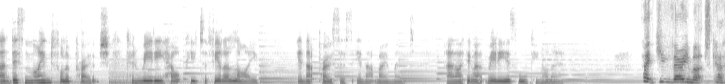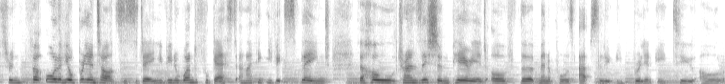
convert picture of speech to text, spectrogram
and this mindful approach can really help you to feel alive in that process, in that moment. And I think that really is walking on air. Thank you very much, Catherine, for all of your brilliant answers today. You've been a wonderful guest, and I think you've explained the whole transition period of the menopause absolutely brilliantly to all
